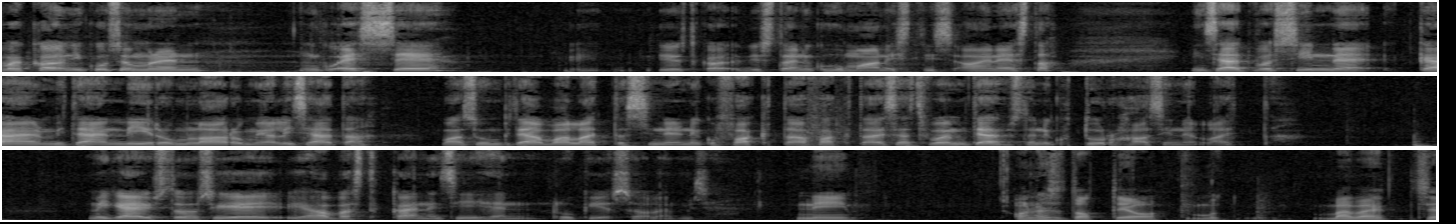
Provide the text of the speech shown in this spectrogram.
vaikka on niin semmoinen niin essee, jotka, jostain niin humanistisaineesta, niin sä et voi sinnekään mitään liirumlaarumia lisätä, vaan sun pitää vaan laittaa sinne niin faktaa faktaa, ja sä et voi mitään semmoista niin turhaa sinne laittaa. Mikä just on ihan vastakkainen siihen lukiossa olemiseen. niin. Onhan se totta, joo. Mutta mä että se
